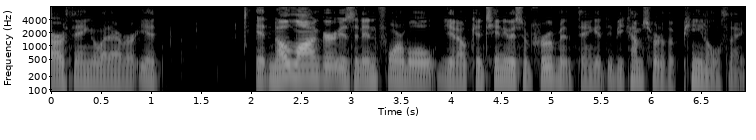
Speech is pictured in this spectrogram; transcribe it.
HR thing or whatever, it, it no longer is an informal, you know, continuous improvement thing. It, it becomes sort of a penal thing.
